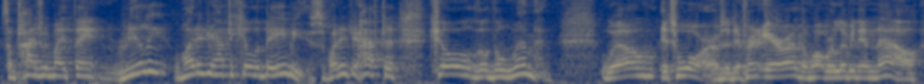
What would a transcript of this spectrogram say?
sometimes we might think, really? Why did you have to kill the babies? Why did you have to kill the, the women? Well, it's war. It was a different era than what we're living in now.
